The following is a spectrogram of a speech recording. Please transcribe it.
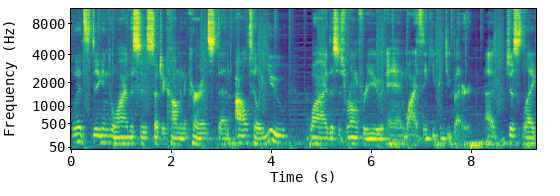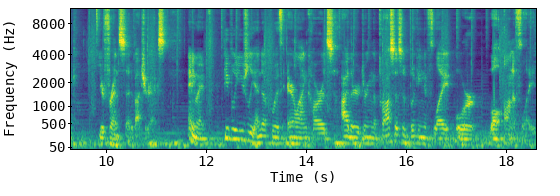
let's dig into why this is such a common occurrence. Then I'll tell you why this is wrong for you and why I think you can do better. Uh, just like your friend said about your ex. Anyway, people usually end up with airline cards either during the process of booking a flight or while on a flight.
